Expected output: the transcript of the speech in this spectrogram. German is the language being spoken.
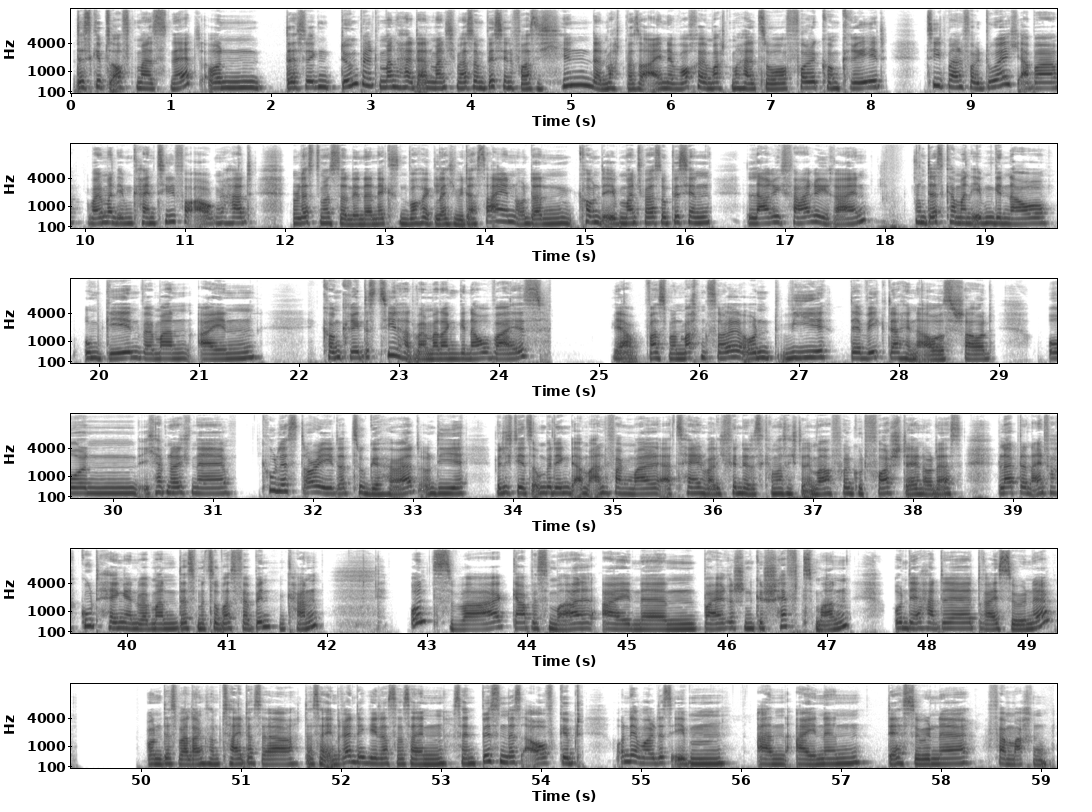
das gibt's oftmals nicht. Und deswegen dümpelt man halt dann manchmal so ein bisschen vor sich hin. Dann macht man so eine Woche, macht man halt so voll konkret, zieht man voll durch, aber weil man eben kein Ziel vor Augen hat, lässt man es dann in der nächsten Woche gleich wieder sein und dann kommt eben manchmal so ein bisschen Larifari rein. Und das kann man eben genau umgehen, wenn man ein konkretes Ziel hat, weil man dann genau weiß, ja, was man machen soll und wie der Weg dahin ausschaut. Und ich habe neulich eine coole Story dazu gehört und die will ich dir jetzt unbedingt am Anfang mal erzählen, weil ich finde, das kann man sich dann immer voll gut vorstellen oder es bleibt dann einfach gut hängen, wenn man das mit sowas verbinden kann. Und zwar gab es mal einen bayerischen Geschäftsmann und der hatte drei Söhne. Und es war langsam Zeit, dass er, dass er in Rente geht, dass er sein, sein Business aufgibt. Und er wollte es eben an einen der Söhne vermachen.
